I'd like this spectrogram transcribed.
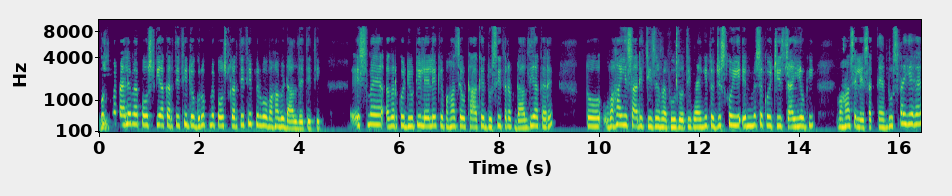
اس میں پہلے میں پوسٹ کیا کرتی تھی، جو گروپ میں پوسٹ کرتی تھی، پھر وہ وہاں بھی ڈال دیتی تھی۔ اس میں اگر کوئی ڈیوٹی لے لے کے وہاں سے اٹھا کے دوسری طرف ڈال دیا کرے، تو وہاں یہ ساری چیزیں محفوظ ہوتی جائیں گی۔ تو جس کو یہ ان میں سے کوئی چیز چاہیے ہوگی، وہاں سے لے سکتے ہیں۔ دوسرا یہ ہے،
